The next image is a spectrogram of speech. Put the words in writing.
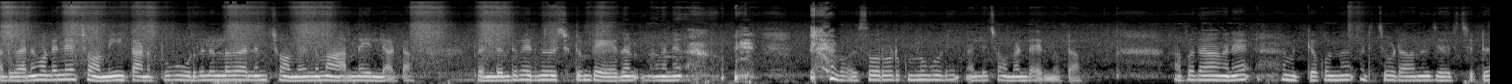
അത് കാരണം കൊണ്ട് തന്നെ ചുമയും തണുപ്പ് കൂടുതലുള്ള കാരണം ചുമയൊന്നും മാറണേ ഇല്ല കേട്ടോ. അപ്പോൾ എന്തെന്ത് മരുന്ന് വെച്ചിട്ടും ഭേദം അങ്ങനെ വോയിസ് ഓവർ കൊടുക്കുമ്പോഴും കൂടി നല്ല ചുമ ഉണ്ടായിരുന്നു കേട്ടോ. അപ്പോൾ അതാ അങ്ങനെ മുറ്റൊക്കെ ഒന്ന് അടിച്ചു വിടാമെന്ന് വിചാരിച്ചിട്ട്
